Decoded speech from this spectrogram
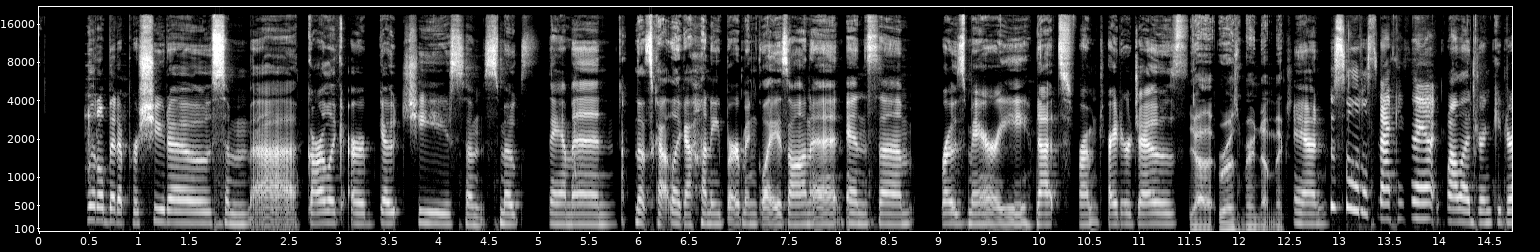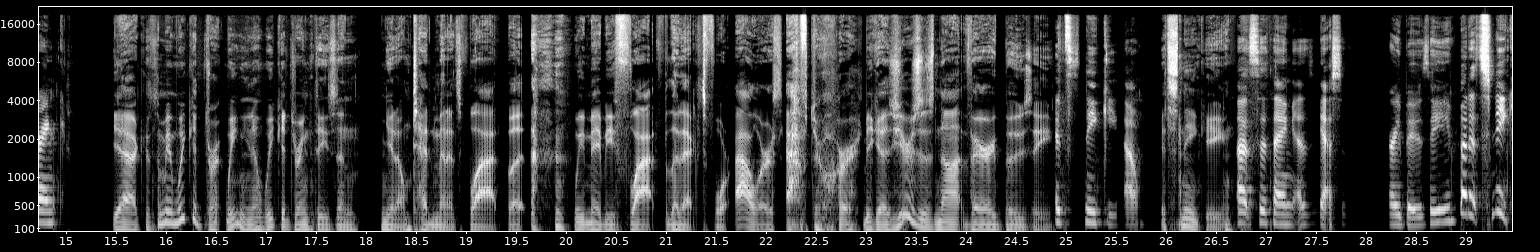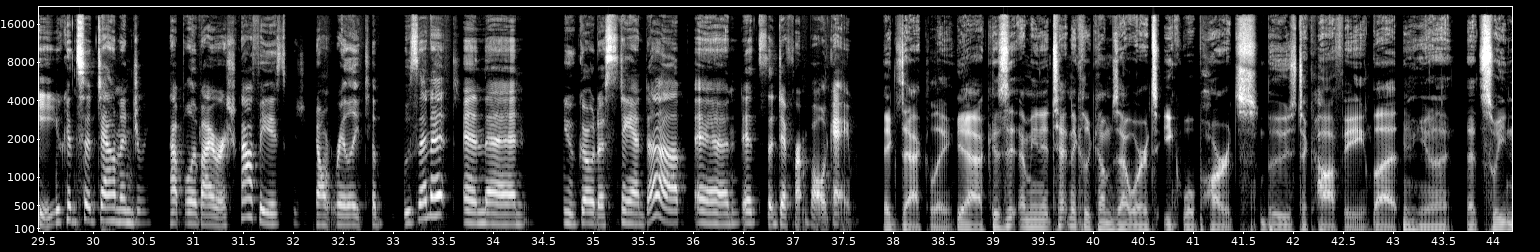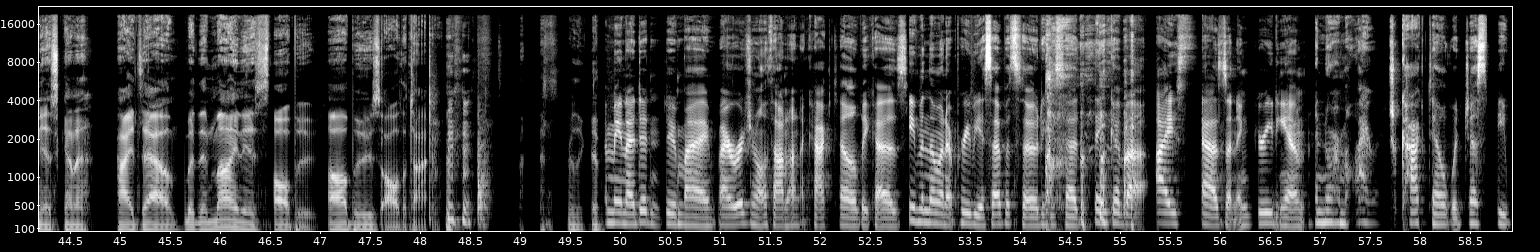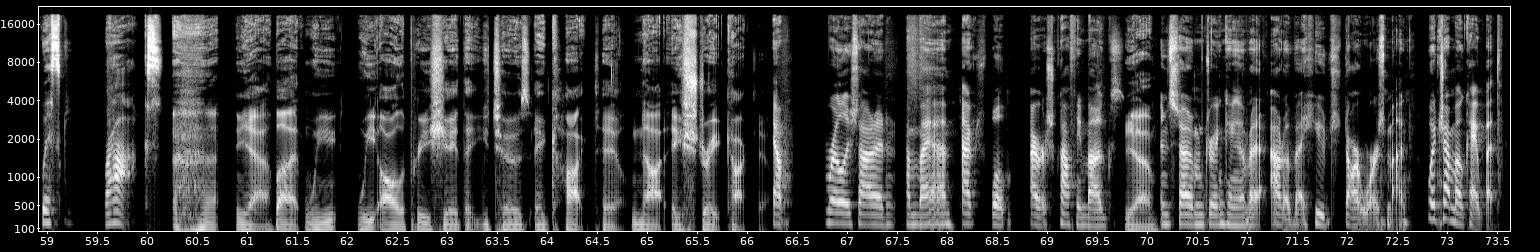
a little bit of prosciutto, some uh, garlic herb goat cheese, some smoked salmon that's got like a honey bourbon glaze on it, and some rosemary nuts from Trader Joe's. yeah, that rosemary nut mix. And just a little snacky snack while I drinky drink. Yeah, because I mean, we could drink. We you know we could drink these in you know ten minutes flat, but we may be flat for the next four hours afterward because yours is not very boozy. It's sneaky though. It's sneaky. That's the thing is yes, it's very boozy, but it's sneaky. You can sit down and drink a couple of Irish coffees because you don't really to booze in it. And then you go to stand up and it's a different ball game. Exactly. Yeah, because I mean, it technically comes out where it's equal parts booze to coffee, but you know that, that sweetness kind of hides out. But then mine is all booze, all booze, all the time. That's really good. I mean, I didn't do my my original thought on a cocktail because even though in a previous episode he said think of a ice as an ingredient, a normal Irish cocktail would just be whiskey rocks. yeah, but we we all appreciate that you chose a cocktail, not a straight cocktail. Yep. I'm really sad I didn't have my uh, actual Irish coffee mugs. Yeah. Instead, I'm drinking of it out of a huge Star Wars mug, which I'm okay with.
